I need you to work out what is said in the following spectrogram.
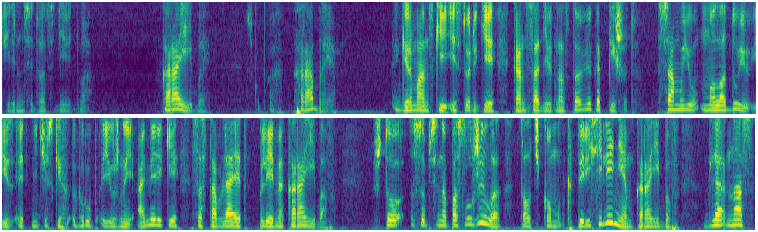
14.29.2 Караибы, в скобках, храбрые. Германские историки конца XIX века пишут, самую молодую из этнических групп Южной Америки составляет племя караибов. Что, собственно, послужило толчком к переселениям караибов, для нас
